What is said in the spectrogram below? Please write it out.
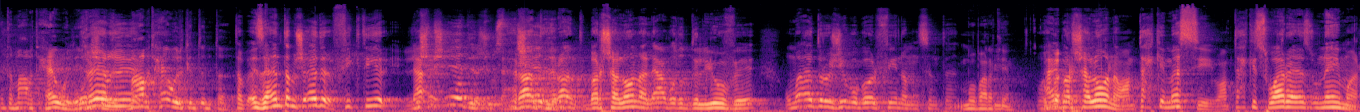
أنت ما عم بتحاول يا غير- غير. ما عم بتحاول كنت أنت. طب إذا أنت مش قادر في كتير. لا. مش مش قادر شو مش هرانت قادر. هرانت. برشلونة لعبوا ضد اليوفي وما قدروا يجيبوا جول فينا من سنتين. مباراتين. وهي برشلونة وعم تحكي ميسي وعم تحكي سواريز ونيمار.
